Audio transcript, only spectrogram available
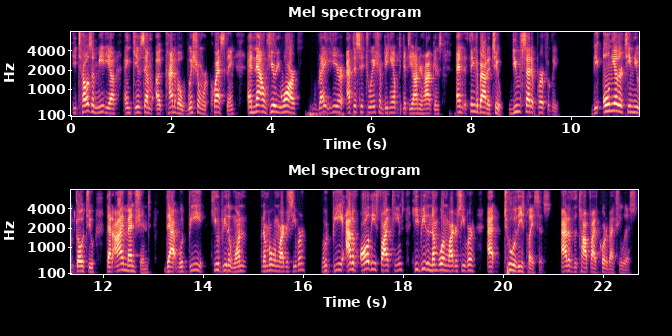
He tells the media and gives them a kind of a wish and request thing. And now here you are, right here at the situation, being able to get DeAndre Hopkins. And think about it too. You said it perfectly. The only other team he would go to that I mentioned that would be he would be the one number one wide receiver would be out of all these five teams, he'd be the number one wide receiver at two of these places out of the top five quarterbacks he lists.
